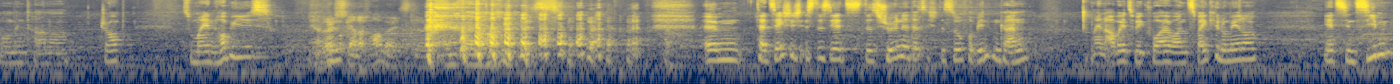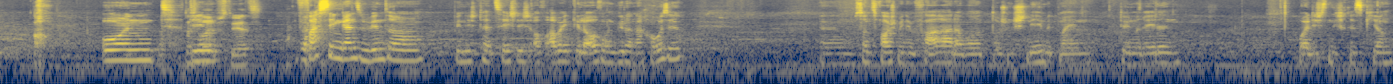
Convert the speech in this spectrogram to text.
momentaner Job. Zu meinen Hobbys. Ja, Du läufst gerne auf Arbeit. Das ist deine Hobbys. Ähm, tatsächlich ist es jetzt das Schöne, dass ich das so verbinden kann. Mein Arbeitsweg vorher waren zwei Kilometer, jetzt sind es sieben. Und Das den, läufst du jetzt. fast den ganzen Winter bin ich tatsächlich auf Arbeit gelaufen und wieder nach Hause. Ähm, sonst fahre ich mit dem Fahrrad, aber durch den Schnee mit meinen dünnen Rädeln wollte ich es nicht riskieren.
